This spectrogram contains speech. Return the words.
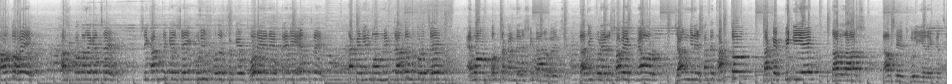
আহত হয়ে হাসপাতালে গেছে। সেখান থেকে সেই পুলিশ সদস্যকে ধরে এনে টেনে এসছে তাকে নির্মম নির্যাতন করেছে এবং হত্যাকাণ্ডের শিকার হয়েছে। গাজীপুরের সাবেক মেয়র জাহাঙ্গীরের সাথে থাকতো, তাকে পিটিয়ে তার লাশ গাছে ঝুলিয়ে রেখেছে।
